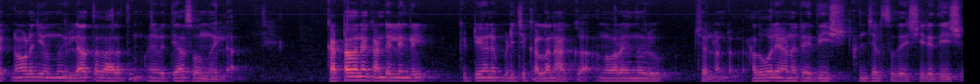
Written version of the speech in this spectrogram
ടെക്നോളജി ഒന്നും ഇല്ലാത്ത കാലത്തും അതിന് വ്യത്യാസമൊന്നുമില്ല. കട്ടവനെ കണ്ടില്ലെങ്കിൽ കിട്ടിയവനെ പിടിച്ച് കള്ളനാക്കുക എന്ന് പറയുന്ന ഒരു ചൊല്ലുണ്ടല്ലോ. അതുപോലെയാണ് രതീഷ് അഞ്ചൽ സ്വദേശി രതീഷ്.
